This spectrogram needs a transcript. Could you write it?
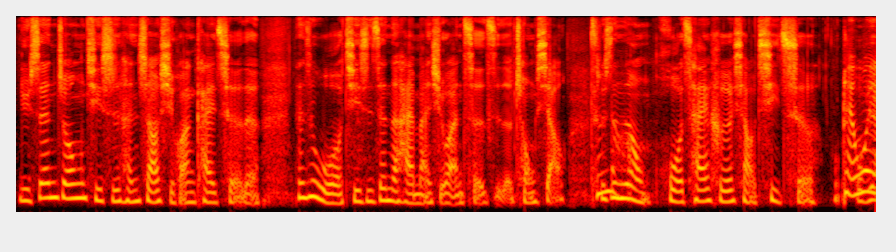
女生中其实很少喜欢开车的，但是我其实真的还蛮喜欢车子的，从小就是那种火柴盒小汽车。哎、欸，我也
